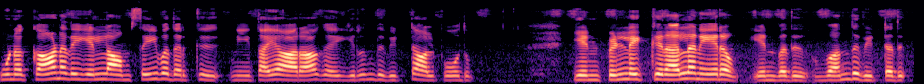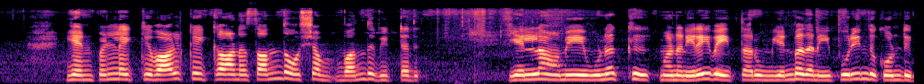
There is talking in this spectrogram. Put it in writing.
உனக்கானதை எல்லாம் செய்வதற்கு நீ தயாராக இருந்து விட்டால் போதும். என் பிள்ளைக்கு நல்ல நேரம் என்பது வந்துவிட்டது. என் பிள்ளைக்கு வாழ்க்கைக்கான சந்தோஷம் வந்துவிட்டது. எல்லாமே உனக்கு மன நிறைவை தரும் என்பதனை புரிந்து கொண்டு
